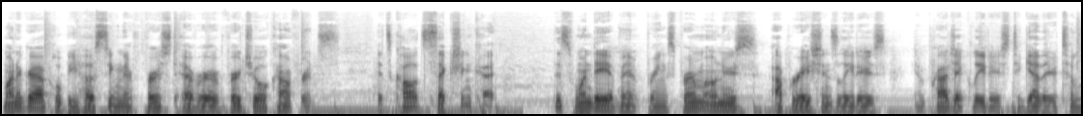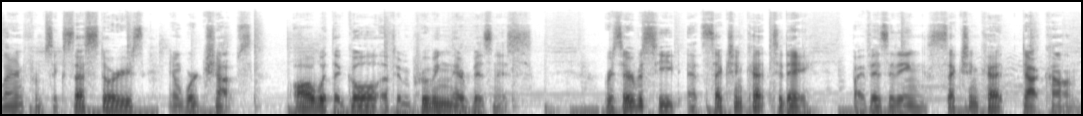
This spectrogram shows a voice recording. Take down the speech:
Monograph will be hosting their first ever virtual conference. It's called Section Cut. This one day event brings firm owners, operations leaders, and project leaders together to learn from success stories and workshops, all with the goal of improving their business. Reserve a seat at Section Cut today by visiting sectioncut.com.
